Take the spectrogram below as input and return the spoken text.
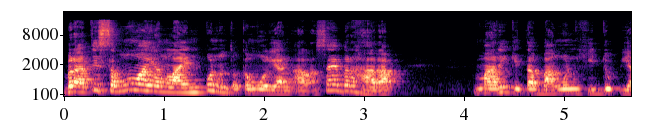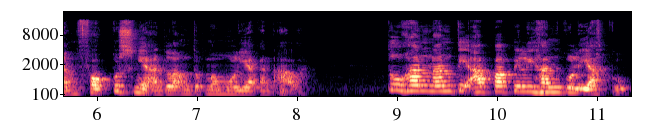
Berarti semua yang lain pun untuk kemuliaan Allah. Saya berharap mari kita bangun hidup yang fokusnya adalah untuk memuliakan Allah. Tuhan nanti apa pilihan kuliahku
